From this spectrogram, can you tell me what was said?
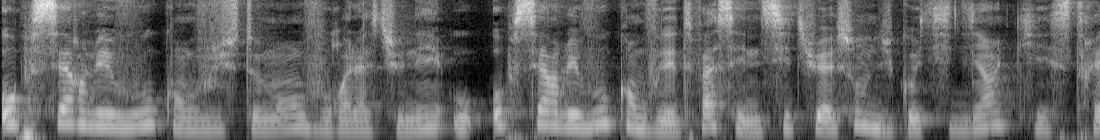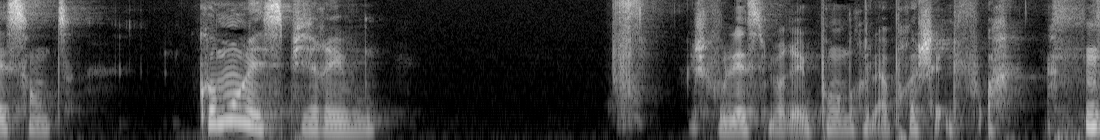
Observez-vous quand justement vous relationnez ou observez-vous quand vous êtes face à une situation du quotidien qui est stressante? Comment respirez-vous? Je vous laisse me répondre la prochaine fois.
